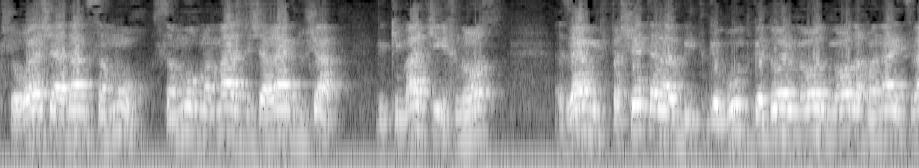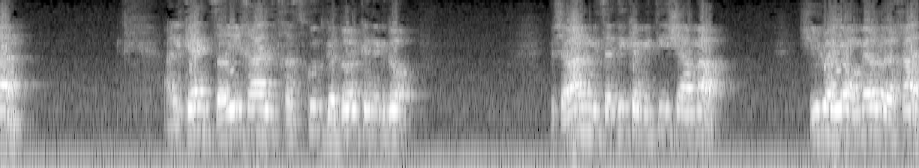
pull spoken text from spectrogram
כשהוא רואה שהאדם סמוך, סמוך ממש לשערי הקדושה, וכמעט שיכנוס, אזי הוא מתפשט עליו בהתגברות גדול מאוד מאוד, רחמנא ליצלן. על כן צריך אז התחזקות גדול כנגדו. ושמענו מצדיק אמיתי שאמר, שאילו היה אומר לו אחד,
